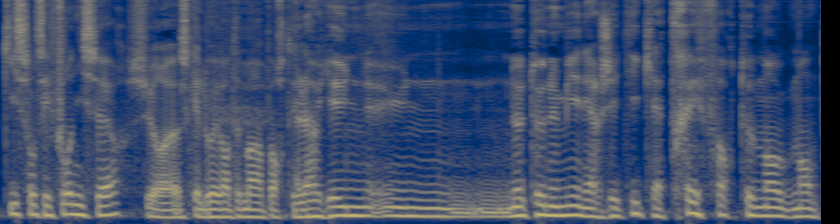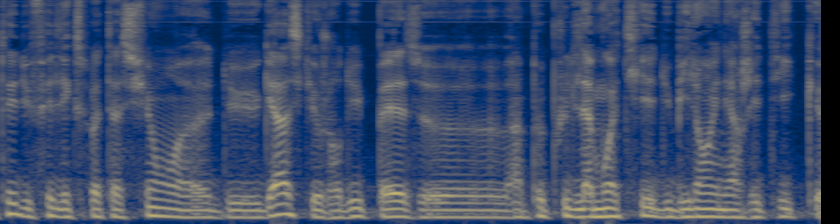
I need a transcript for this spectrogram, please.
qui sont ses fournisseurs sur euh, ce qu'elle doit éventuellement importer Alors il y a une, une, autonomie énergétique qui a très fortement augmenté du fait de l'exploitation euh, du gaz, qui aujourd'hui pèse un peu plus de la moitié du bilan énergétique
